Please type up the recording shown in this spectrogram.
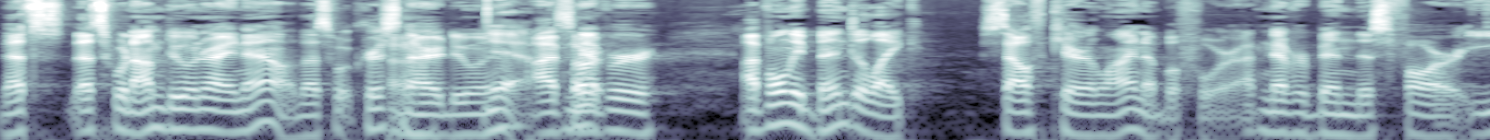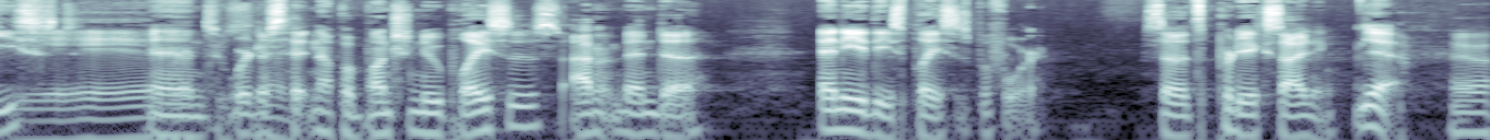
That's that's what I'm doing right now. That's what Chris and I uh, are doing. yeah. I've Sorry. never I've only been to like South Carolina before. I've never been this far east, Yeah, and we're just hitting up a bunch of new places. I haven't been to any of these places before, so it's pretty exciting. Yeah, Yeah.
